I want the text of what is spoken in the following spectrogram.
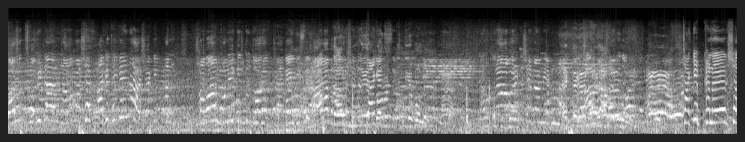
দরদ ছবিটা নাম আসার আগে থেকেই না শাকিব খান সবার মনে কিন্তু দরদ জাগাই দিছে। মায়া ভালোবাসাটা জাগাই দিছে দরদটা দিয়ে বলেন না আমার এটা সেটা আমি এখন না একটা গান শাকিব খানের সাথে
